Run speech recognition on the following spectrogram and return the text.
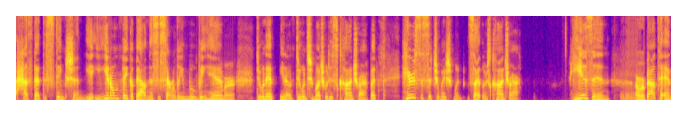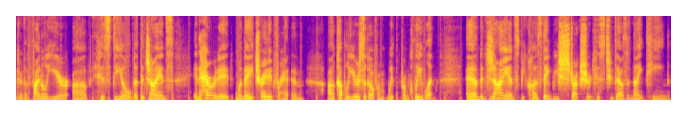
has that distinction, you, you don't think about necessarily moving him or doing it, you know, doing too much with his contract. But here's the situation with Zeitler's contract. He is in or about to enter the final year of his deal that the Giants inherited when they traded for him a couple years ago from from Cleveland. And the Giants, because they restructured his 2019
